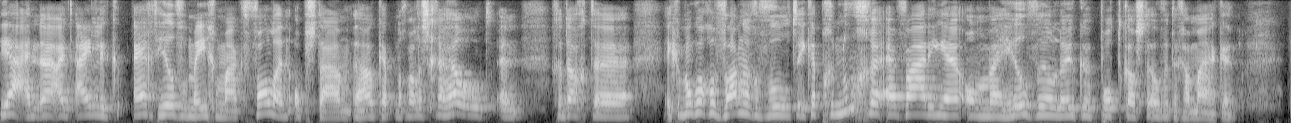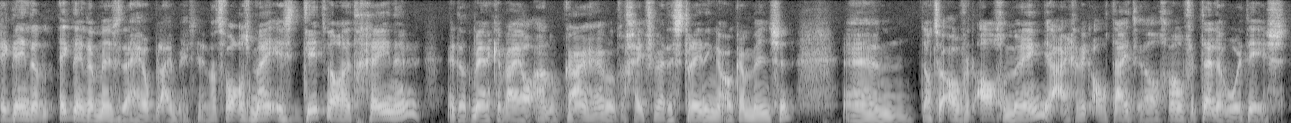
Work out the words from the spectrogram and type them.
Ja, en eh, uiteindelijk echt heel veel meegemaakt. Vallen en opstaan. Nou, ik heb nog wel eens gehuild en gedacht... eh, ik heb me ook wel gevangen gevoeld. Ik heb genoeg eh, ervaringen om heel veel leuke podcasts over te gaan maken. Ik denk, dat, ik denk dat mensen daar heel blij mee zijn. Want volgens mij is dit wel hetgene, en dat merken wij al aan elkaar, hè, want we geven wel eens trainingen ook aan mensen, ehm, dat we over het algemeen, ja eigenlijk altijd wel, gewoon vertellen hoe het is.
